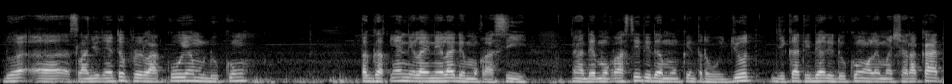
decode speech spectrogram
Dua uh, selanjutnya itu perilaku yang mendukung tegaknya nilai-nilai demokrasi. Nah demokrasi tidak mungkin terwujud jika tidak didukung oleh masyarakat.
